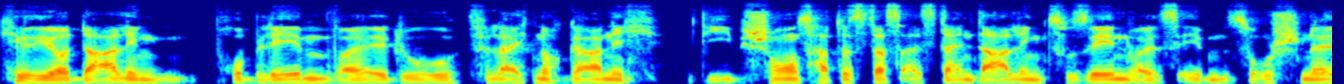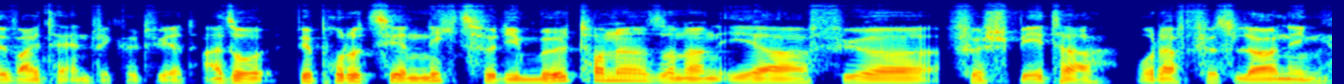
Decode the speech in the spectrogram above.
Kill Your Darling Problem, weil du vielleicht noch gar nicht die Chance hattest, das als dein Darling zu sehen, weil es eben so schnell weiterentwickelt wird. Also wir produzieren nichts für die Mülltonne, sondern eher für, für später oder fürs Learning.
